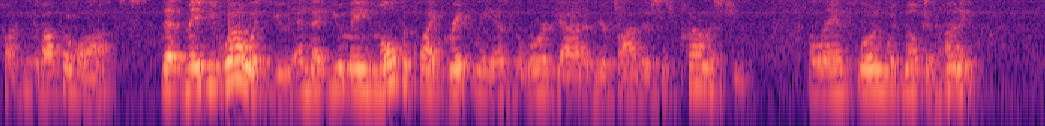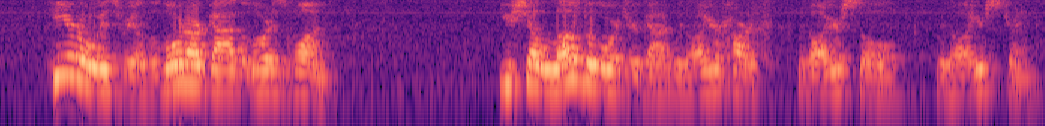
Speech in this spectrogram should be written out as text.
talking about the law, that it may be well with you, and that you may multiply greatly as the Lord God of your fathers has promised you, a land flowing with milk and honey. Hear, O Israel, the Lord our God, the Lord is one. You shall love the Lord your God with all your heart, with all your soul, with all your strength.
